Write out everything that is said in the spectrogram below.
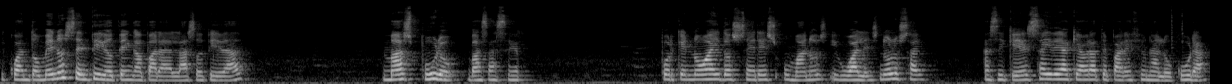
Y cuanto menos sentido tenga para la sociedad, más puro vas a ser. Porque no hay dos seres humanos iguales, no los hay. Así que esa idea que ahora te parece una locura,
